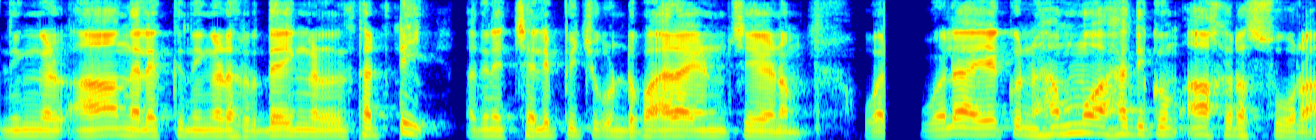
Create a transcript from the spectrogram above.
നിങ്ങൾ ആ നിലയ്ക്ക് നിങ്ങളുടെ ഹൃദയങ്ങൾ തട്ടി അതിനെ ചലിപ്പിച്ചുകൊണ്ട് പാരായണം ചെയ്യണം. വലയക്കുൻ ഹമ്മു അഹദിക്കും ആഹ്റ സൂറ.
